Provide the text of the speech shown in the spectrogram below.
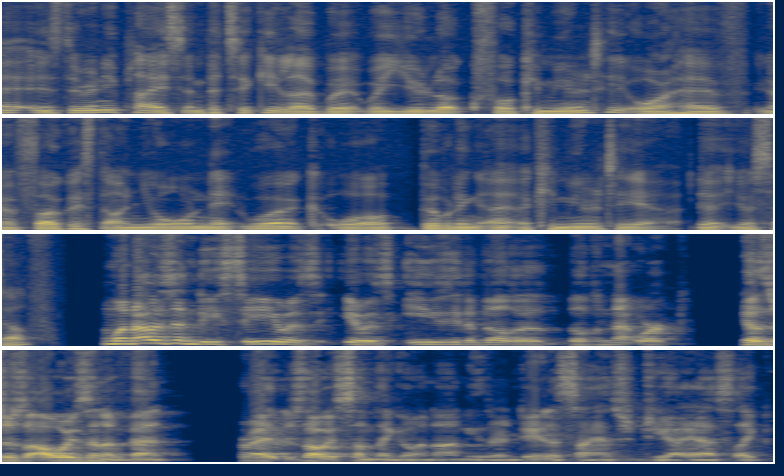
Is there any place in particular where, where you look for community or have you know focused on your network or building a, a community uh, yourself? When I was in DC, it was it was easy to build a build a network because there's always an event right? There's always something going on either in data science or GIS. Like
